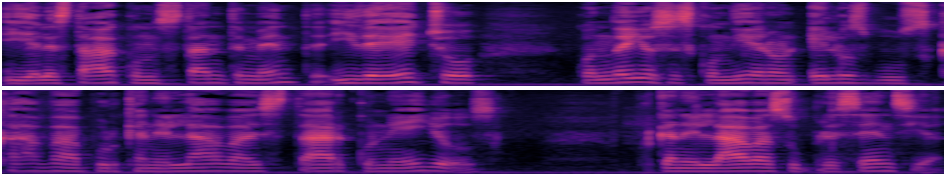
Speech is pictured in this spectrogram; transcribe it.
Y Él estaba constantemente. Y de hecho, cuando ellos se escondieron, Él los buscaba porque anhelaba estar con ellos porque anhelaba su presencia.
